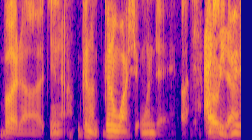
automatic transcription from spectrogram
But uh, you know, gonna gonna wash it one day. Uh, actually, yeah. do you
